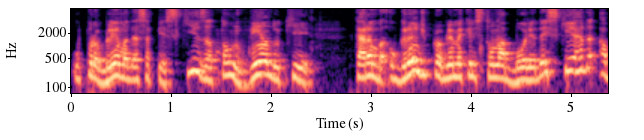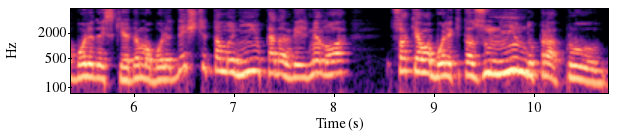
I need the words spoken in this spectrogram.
o problema dessa pesquisa? Estão vendo que, caramba, o grande problema é que eles estão na bolha da esquerda, a bolha da esquerda é uma bolha deste tamaninho, cada vez menor, só que é uma bolha que está zunindo para o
